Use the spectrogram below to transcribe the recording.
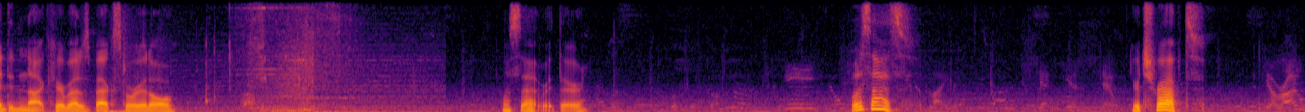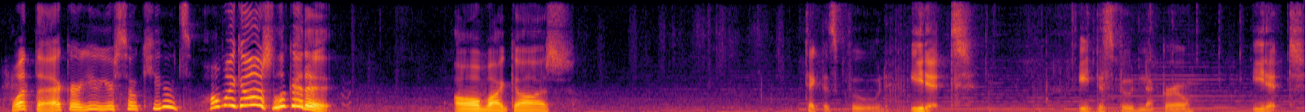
I did not care about his backstory at all. What's that right there? What is that? You're trapped. What the heck are you? You're so cute. Oh my gosh, look at it. Oh my gosh. Take this food. Eat it. Eat this food, Necro. Eat it.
